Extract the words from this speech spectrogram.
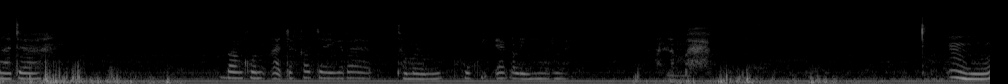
น่าจะ บางคนอาจจะเข้าใจก็ได้ทำไมมันพกพิกแอคอะไรนี้มาด้วย มันลำบาก อือหือ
